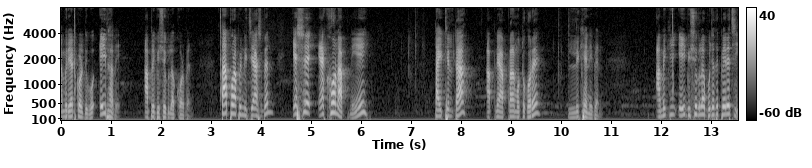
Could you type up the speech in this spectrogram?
আমি রেড করে দিব। এইভাবে আপনি বিষয়গুলো করবেন। তারপর আপনি নিচে আসবেন এসে এখন আপনি টাইটেলটা আপনি আপনার মতো করে লিখে নেবেন। আমি কি এই বিষয়গুলো বোঝাতে পেরেছি?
